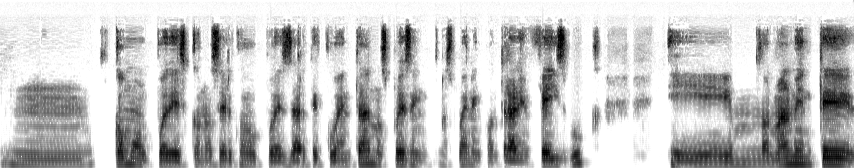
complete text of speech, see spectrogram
Mm, ¿Cómo puedes conocer, cómo puedes darte cuenta? Nos, puedes, nos pueden encontrar en Facebook, y normalmente eh,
